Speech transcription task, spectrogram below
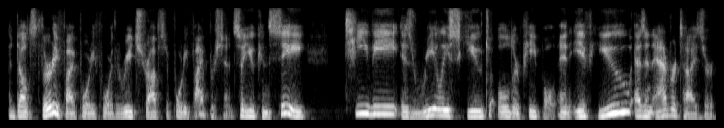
adults 35 44, the reach drops to 45%. So you can see TV is really skewed to older people. And if you, as an advertiser,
